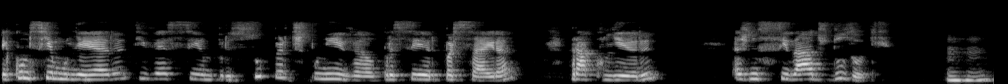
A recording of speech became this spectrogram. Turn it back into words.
é como se a mulher estivesse sempre super disponível para ser parceira, para acolher as necessidades dos outros. Uhum.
